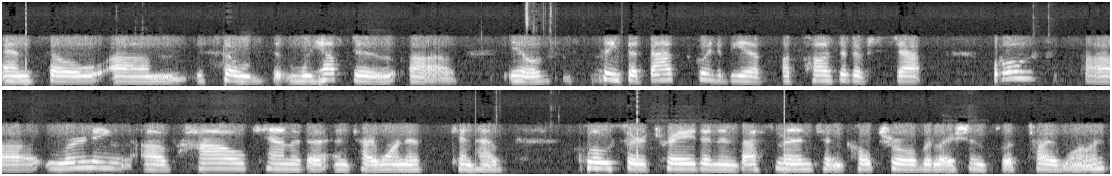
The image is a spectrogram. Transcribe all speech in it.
And so, um, so we have to, uh, you know, think that that's going to be a, a positive step, both uh, learning of how Canada and Taiwan have, can have closer trade and investment and cultural relations with Taiwan,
